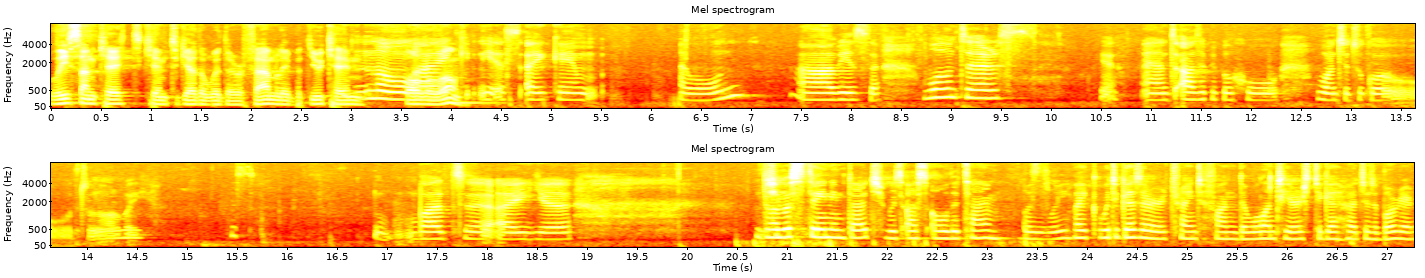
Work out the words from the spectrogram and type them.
Lisa and Kate came together with their family, but you came No, all I alone. ca- yes, I came alone uh, with uh, volunteers, yeah, and other people who wanted to go to Norway. Yes, but uh, I. Uh, she was staying in touch with us all the time by the way like we together trying to find the volunteers to get her to the border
